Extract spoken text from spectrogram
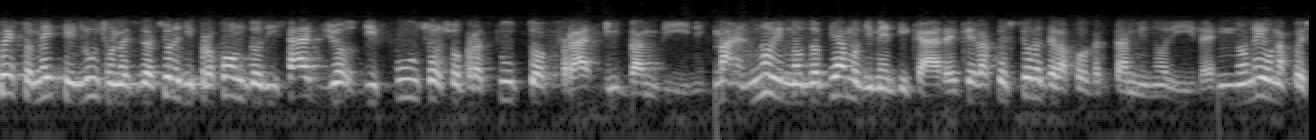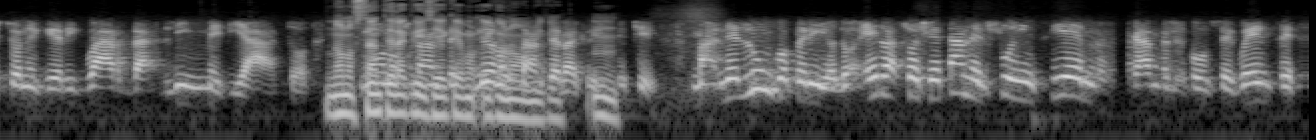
Questo mette in luce una situazione di profondo disagio diffuso soprattutto fra i bambini. Ma noi non dobbiamo dimenticare che la questione della povertà minorile globale, non è una questione che riguarda l'immediato. Nonostante, nonostante la crisi economica. Nonostante la crisi, mm. sì. Ma nel lungo periodo è la società nel suo insieme a pagare le conseguenze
